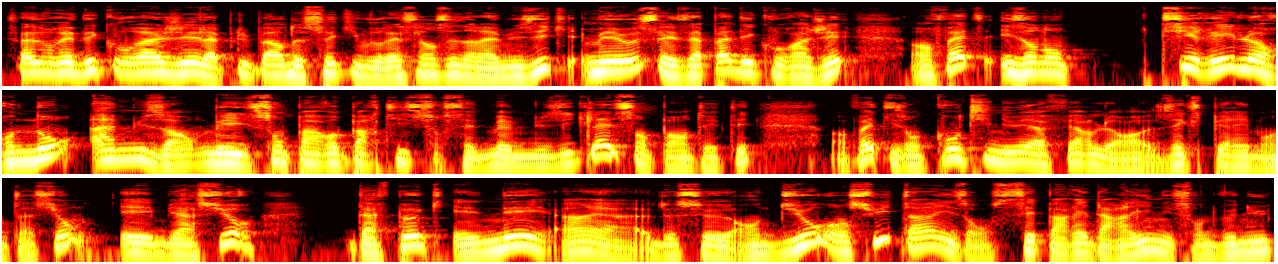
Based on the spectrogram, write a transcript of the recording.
ça devrait décourager la plupart de ceux qui voudraient se lancer dans la musique, mais eux, ça les a pas découragés. En fait, ils en ont tirer leur nom amusant, mais ils sont pas repartis sur cette même musique-là, ils sont pas entêtés. En fait, ils ont continué à faire leurs expérimentations, et bien sûr, Daft Punk est né hein, de ce en duo ensuite. Hein, ils ont séparé Darlene, ils sont devenus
